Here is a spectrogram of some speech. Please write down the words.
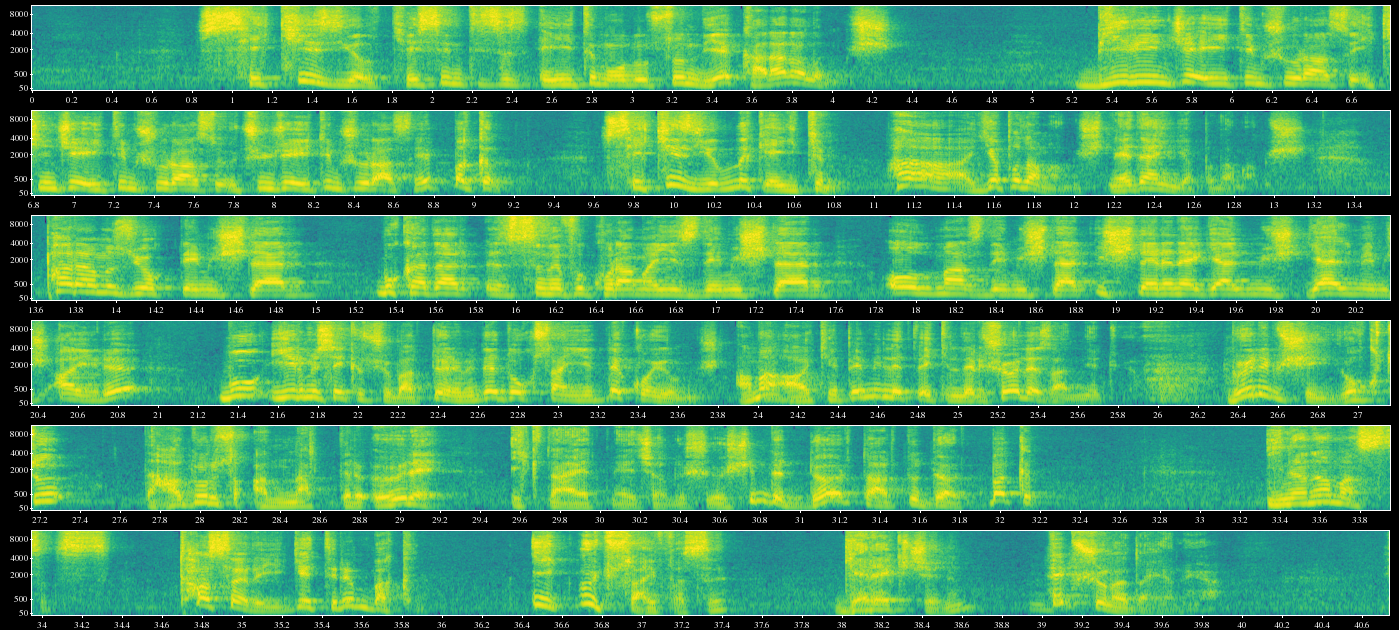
8 yıl kesintisiz eğitim olunsun diye karar alınmış. Birinci eğitim şurası, ikinci eğitim şurası, üçüncü eğitim şurası hep bakın 8 yıllık eğitim. Ha yapılamamış. Neden yapılamamış? Paramız yok demişler. Bu kadar e, sınıfı kuramayız demişler. Olmaz demişler. İşlerine gelmiş, gelmemiş ayrı. Bu 28 Şubat döneminde 97'de koyulmuş. Ama AKP milletvekilleri şöyle zannediyor. Böyle bir şey yoktu. Daha doğrusu anlattır öyle ikna etmeye çalışıyor. Şimdi 4 artı 4 bakın İnanamazsınız. Tasarıyı getirin bakın. İlk üç sayfası gerekçenin hep şuna dayanıyor.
